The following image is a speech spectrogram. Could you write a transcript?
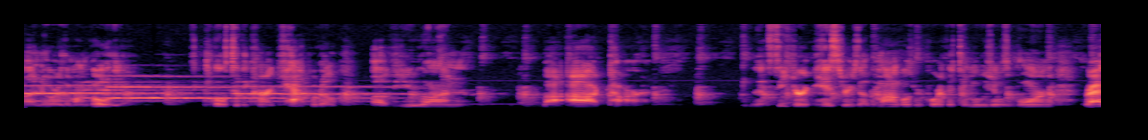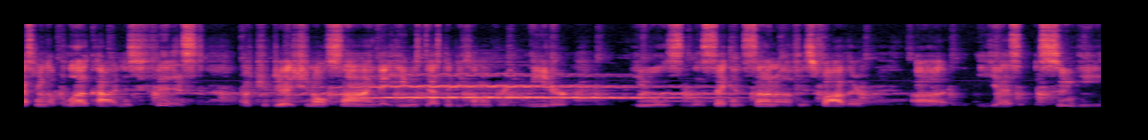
uh, northern Mongolia, close to the current capital of Ulan Baatar. The secret histories of the Mongols report that Temujin was born grasping a blood clot in his fist, a traditional sign that he was destined to become a great leader. He was the second son of his father, uh, Yessugi,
